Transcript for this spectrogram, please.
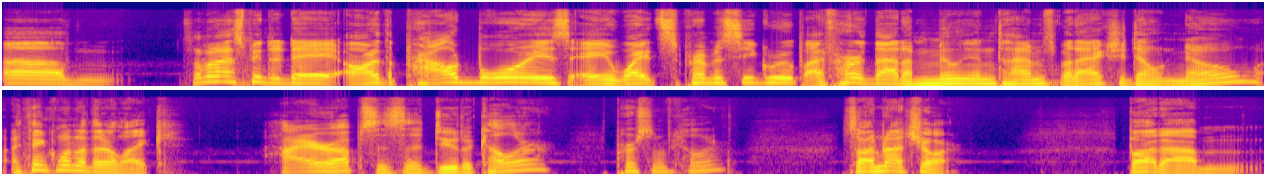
um, someone asked me today, are the Proud Boys a white supremacy group? I've heard that a million times, but I actually don't know. I think one of their like higher ups is a dude of color, person of color. So I'm not sure. But um,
